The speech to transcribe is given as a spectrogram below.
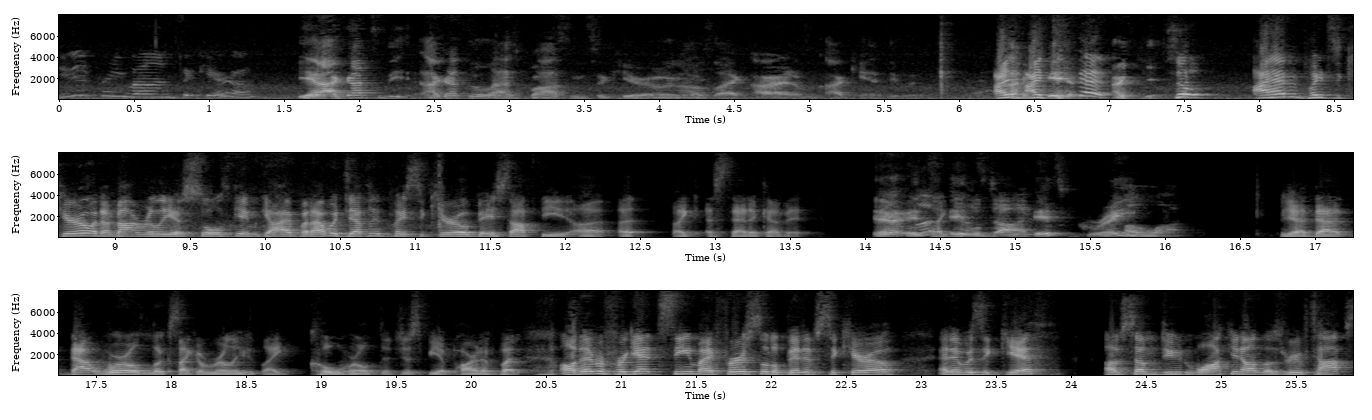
You did pretty well in Sekiro. Yeah, I got to the I got to the last boss in Sekiro, and I was like, all right, I'm, I can't do it. I, I think that I so. I haven't played Sekiro, and I'm not really a Souls game guy, but I would definitely play Sekiro based off the uh, uh like aesthetic of it. Yeah, it's Like, it's, people die. it's great. A lot. Yeah, that that world looks like a really like cool world to just be a part of. But I'll never forget seeing my first little bit of Sekiro, and it was a GIF of some dude walking on those rooftops,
